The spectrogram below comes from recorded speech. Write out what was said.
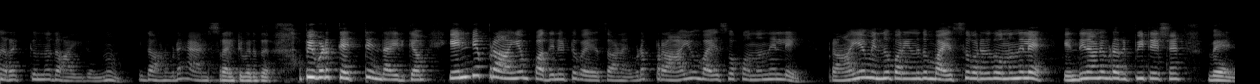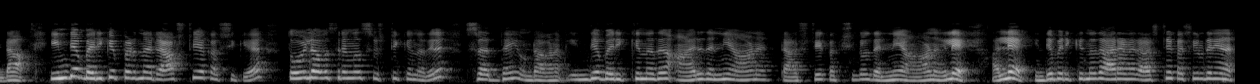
നിറയ്ക്കുന്നതായിരുന്നു. ഇതാണ് ഇവിടെ ആൻസർ ആയിട്ട് വരുന്നത്. അപ്പൊ ഇവിടെ തെറ്റ് എന്തായിരിക്കാം? എന്റെ പ്രായം പതിനെട്ട് വയസ്സാണ്. ഇവിടെ പ്രായവും വയസ്സും ഒക്കെ ഒന്നല്ലേ പ്രായം എന്ന് പറയുന്നതും വയസ്സ് പറയുന്നതും ഒന്നല്ലേ എന്തിനാണ് ഇവിടെ റിപ്പീറ്റേഷൻ വേണ്ട. ഇന്ത്യ ഭരിക്കപ്പെടുന്ന രാഷ്ട്രീയ കക്ഷിക്ക് തൊഴിലവസരങ്ങൾ സൃഷ്ടിക്കുന്നതിൽ ശ്രദ്ധയുണ്ടാകണം. ഇന്ത്യ ഭരിക്കുന്നത് ആര് തന്നെയാണ്? രാഷ്ട്രീയ കക്ഷികൾ തന്നെയാണ് അല്ലേ? അല്ലേ? ഇന്ത്യ ഭരിക്കുന്നത് ആരാണ്? രാഷ്ട്രീയ കക്ഷികൾ തന്നെയാണ്.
